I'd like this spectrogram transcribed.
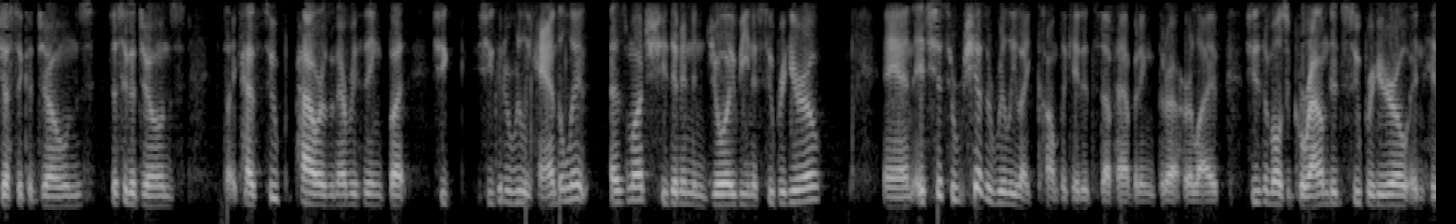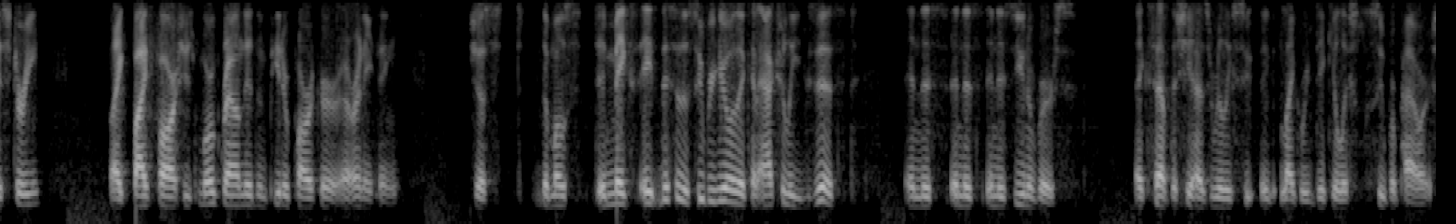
Jessica Jones. Jessica Jones, like has superpowers and everything, but she she couldn't really handle it as much. She didn't enjoy being a superhero, and it's just she has a really like complicated stuff happening throughout her life. She's the most grounded superhero in history, like by far. She's more grounded than Peter Parker or anything. Just the most. It makes it, this is a superhero that can actually exist in this in this in this universe, except that she has really su- like ridiculous superpowers.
